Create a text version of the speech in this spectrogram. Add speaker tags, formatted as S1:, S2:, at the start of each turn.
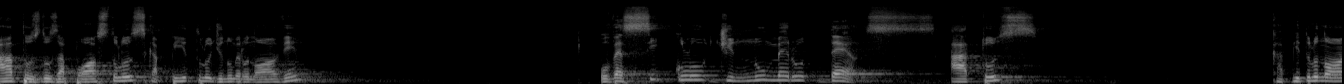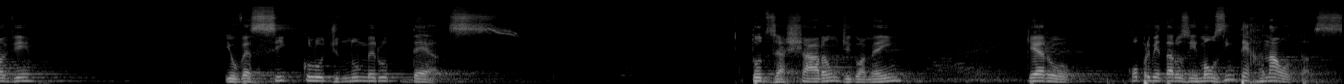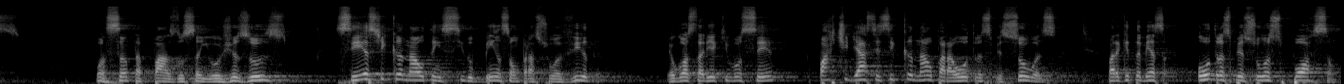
S1: Atos dos Apóstolos, capítulo de número 9. O versículo de número 10. Atos, capítulo 9. E o versículo de número 10. Todos acharam? Digam amém. Quero cumprimentar os irmãos internautas com a santa paz do Senhor Jesus. Se este canal tem sido bênção para a sua vida, eu gostaria que você partilhasse esse canal para outras pessoas, para que também as outras pessoas possam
